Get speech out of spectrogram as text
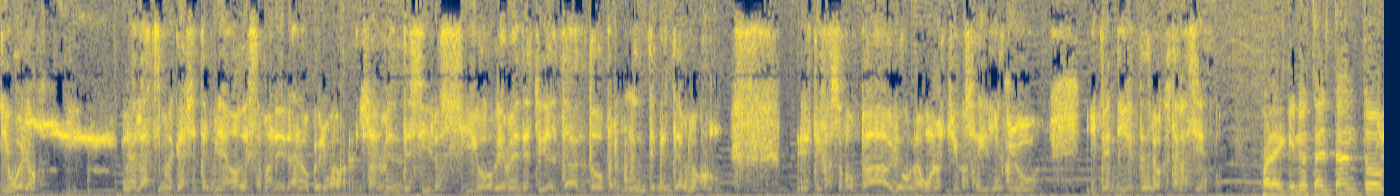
y bueno, una lástima que haya terminado de esa manera, ¿no? Pero realmente sí, lo sigo, obviamente estoy al tanto, permanentemente hablo con, en este caso con Pablo, con algunos chicos ahí en el club y pendiente de lo que están haciendo. Para el que no está al tanto,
